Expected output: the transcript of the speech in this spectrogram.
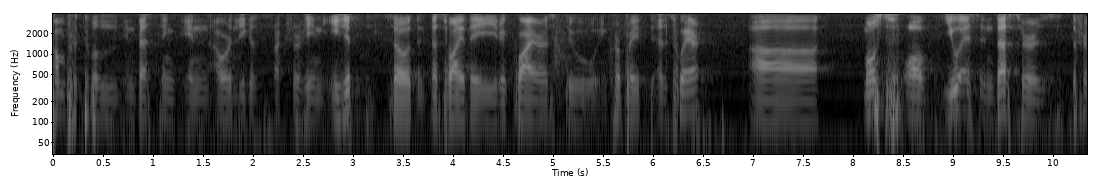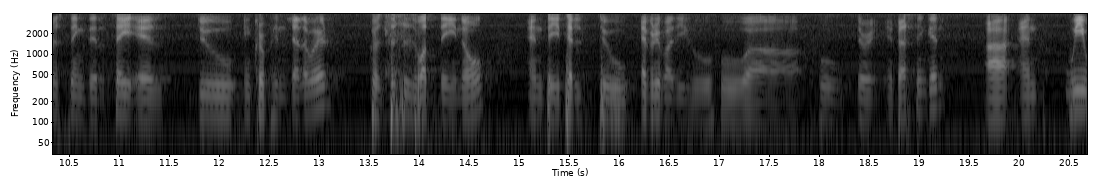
comfortable investing in our legal structure here in Egypt. So th- that's why they require us to incorporate elsewhere. Uh, most of U.S. investors, the first thing they'll say is, do incorporate in Delaware, because this is what they know, and they tell it to everybody who who uh, who they're investing in. Uh, and we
